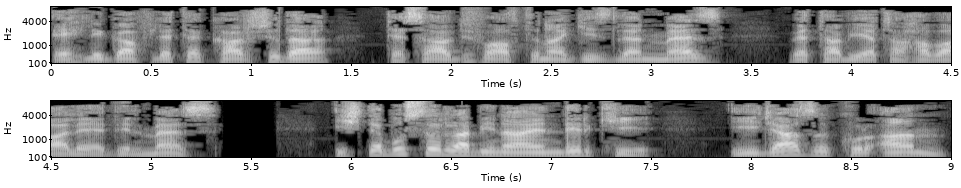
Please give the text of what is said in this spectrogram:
ehli gaflete karşı da tesadüf altına gizlenmez ve tabiata havale edilmez. İşte bu sırra binaendir ki icazı Kur'an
